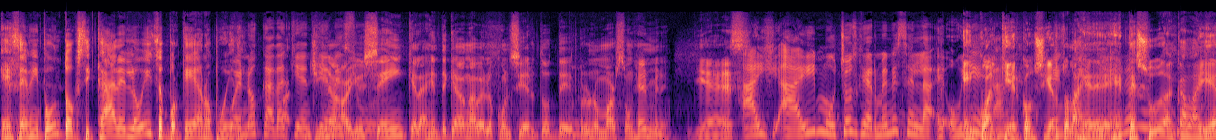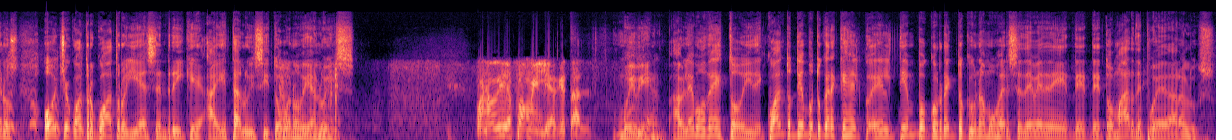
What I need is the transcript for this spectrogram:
Ese es mi punto. Si Khaled lo hizo, ¿por qué ella no puede? Bueno, cada quien Gina, tiene are you su... saying que la gente que van a ver los conciertos de Bruno Mars son gérmenes? Yes. Hay, hay muchos gérmenes en la... eh, oye, en cualquier hay- concierto en la gente, sudan, caballeros. 844 yes Enrique. Ahí está Luisito. Buenos días, Luis. Buenos días, familia. ¿Qué tal? Muy bien. Hablemos de esto. ¿Y de cuánto tiempo tú crees que es el, el tiempo correcto que una mujer se debe de, de- de tomar después de dar a luz?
